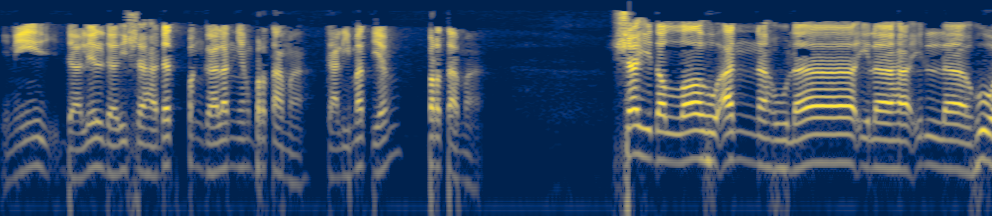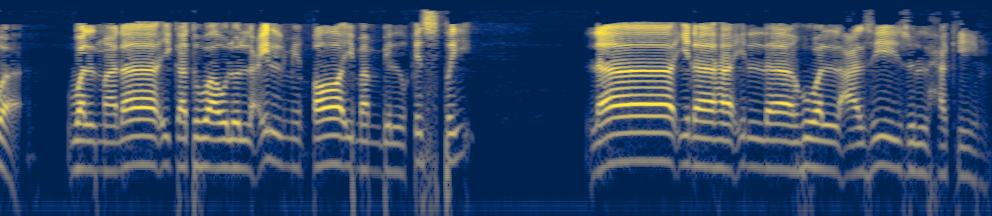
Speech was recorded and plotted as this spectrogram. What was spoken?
ini dalil dari syahadat penggalan yang pertama. Kalimat yang pertama. Syahidallahu annahu la ilaha illa huwa wal malaikatu wa ulul ilmi qa'iman bil qisti la ilaha illa huwal azizul hakim.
